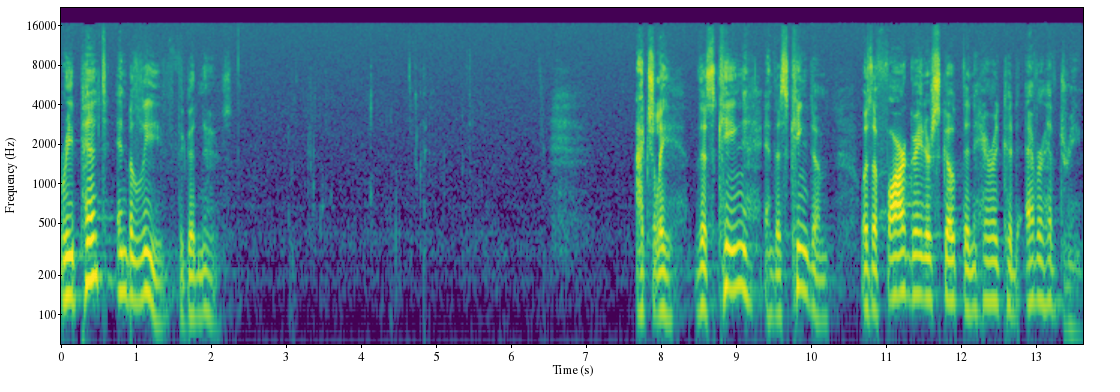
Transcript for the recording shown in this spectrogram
Repent and believe the good news. Actually, this king and this kingdom was a far greater scope than Herod could ever have dreamed.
